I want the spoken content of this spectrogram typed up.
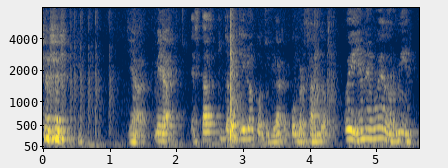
ya, mira, estás tú tranquilo con tu flaca conversando. Oye, ya me voy a dormir.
